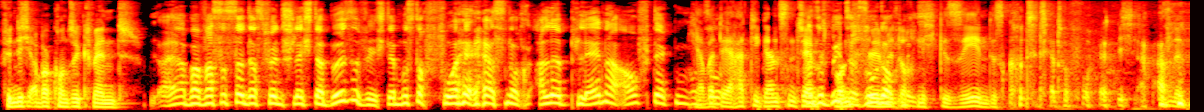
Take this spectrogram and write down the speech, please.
Finde ich aber konsequent. Ja, aber was ist denn das für ein schlechter Bösewicht? Der muss doch vorher erst noch alle Pläne aufdecken. ja, aber so. der hat die ganzen James also Bond-Filme so doch, doch, nicht gesehen. Das konnte der doch vorher nicht ahnen,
